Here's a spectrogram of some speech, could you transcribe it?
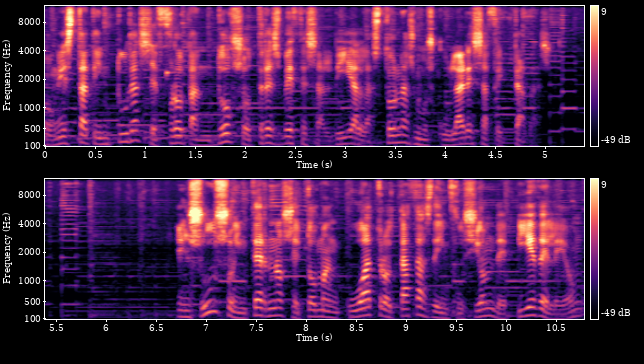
Con esta tintura se frotan dos o tres veces al día las zonas musculares afectadas. En su uso interno se toman 4 tazas de infusión de pie de león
